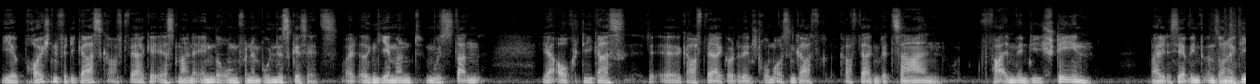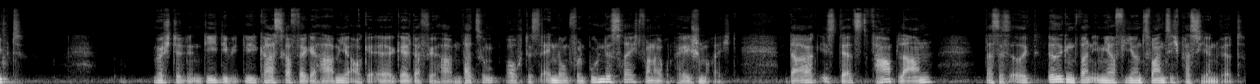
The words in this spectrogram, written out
Wir bräuchten für die Gaskraftwerke erstmal eine Änderung von dem Bundesgesetz, weil irgendjemand muss dann ja auch die Gaskraftwerke oder den Strom aus den Gaskraftwerken bezahlen. Vor allem, wenn die stehen, weil es ja Wind und Sonne gibt, möchte die, die die Gaskraftwerke haben, ja auch äh, Geld dafür haben. Dazu braucht es Änderung von Bundesrecht, von europäischem Recht. Da ist der Fahrplan, dass es irgendwann im Jahr 24 passieren wird.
